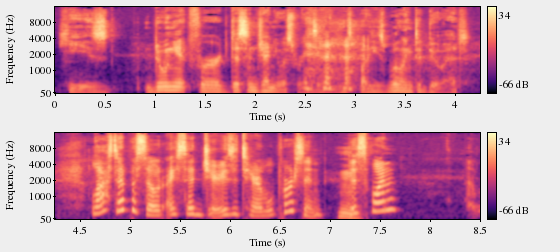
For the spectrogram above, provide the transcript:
He's doing it for disingenuous reasons, but he's willing to do it. Last episode, I said Jerry's a terrible person. This one, um,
